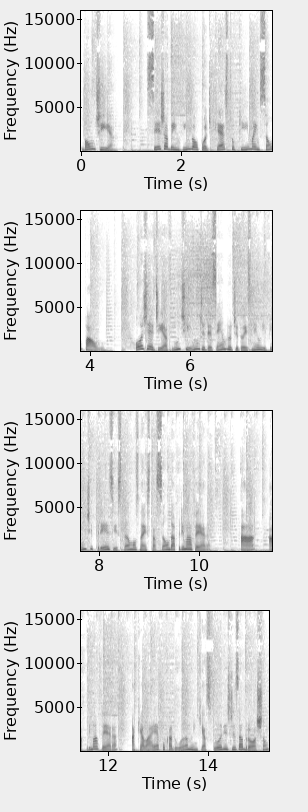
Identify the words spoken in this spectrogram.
Bom dia. Seja bem-vindo ao podcast O Clima em São Paulo. Hoje é dia 21 de dezembro de 2023 e estamos na estação da primavera. Ah, a primavera, aquela época do ano em que as flores desabrocham,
